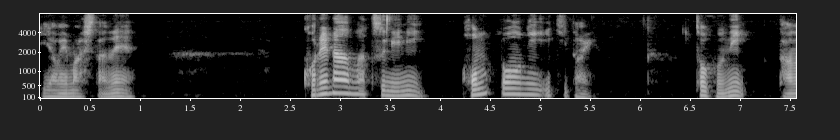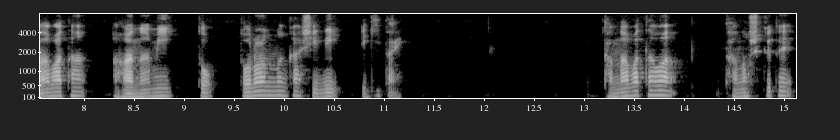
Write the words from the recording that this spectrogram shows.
やめましたね。これら祭りに本当に行きたい。特に七夕、花見泥流しに行きたい。七夕は楽しくて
